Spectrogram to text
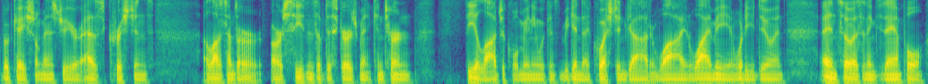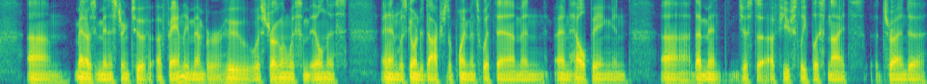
vocational ministry or as Christians, a lot of times our our seasons of discouragement can turn theological, meaning we can begin to question God and why and why me and what are you doing. And so, as an example, um, man, I was ministering to a, a, family member who was struggling with some illness and was going to doctor's appointments with them and and helping, and uh, that meant just a, a, few sleepless nights trying to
